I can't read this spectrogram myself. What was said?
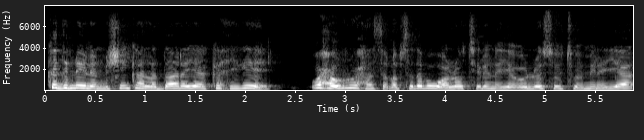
Kadibna ilan mashiinkaa la daarayaa ka xigee. Waxa uu ruuxaasi qabsadaba waa loo tirinayaa oo loo soo toominayaa.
